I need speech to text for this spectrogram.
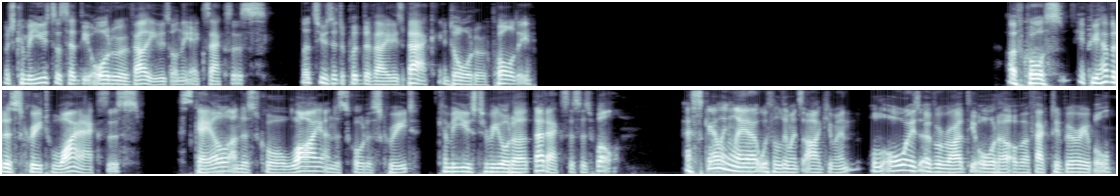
which can be used to set the order of values on the x-axis. Let's use it to put the values back into order of quality. Of course, if you have a discrete y-axis, scale underscore y underscore discrete can be used to reorder that axis as well. A scaling layer with a limits argument will always override the order of a factor variable,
